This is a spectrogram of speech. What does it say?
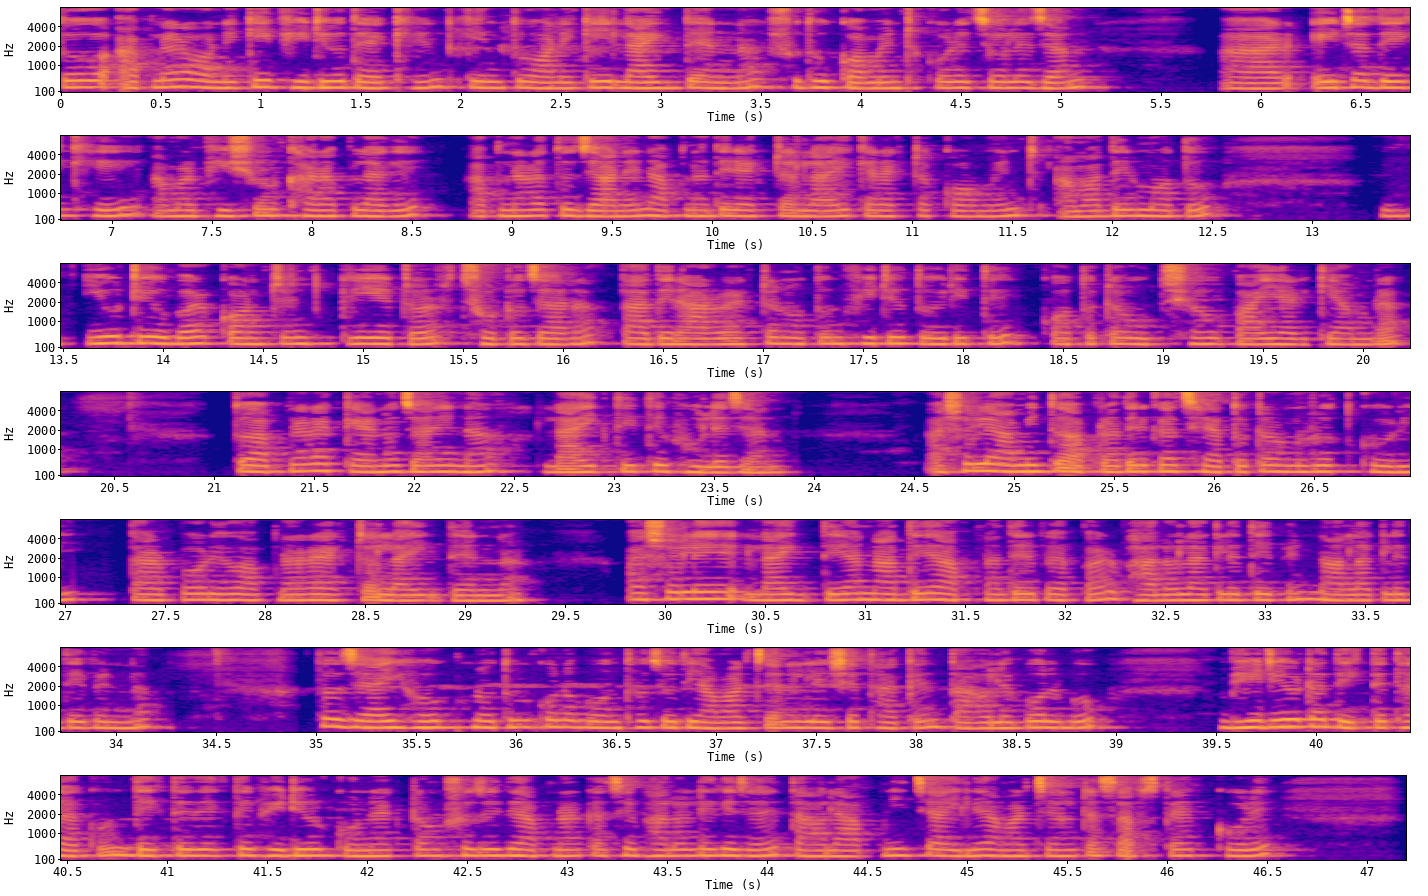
তো আপনারা অনেকেই ভিডিও দেখেন, কিন্তু অনেকেই লাইক দেন না, শুধু কমেন্ট করে চলে যান। আর এইটা দেখে আমার ভীষণ খারাপ লাগে। আপনারা তো জানেন, আপনাদের একটা লাইক আর একটা কমেন্ট আমাদের মতো ইউটিউবার কন্টেন্ট ক্রিয়েটর ছোট যারা, তাদের আরও একটা নতুন ভিডিও তৈরিতে কতটা উৎসাহ পাই আর কি আমরা। তো আপনারা কেন জানি না লাইক দিতে ভুলে যান। আসলে আমি তো আপনাদের কাছে এতটা অনুরোধ করি, তারপরেও আপনারা একটা লাইক দেন না। আসলে লাইক দেয়া না দেয়া আপনাদের ব্যাপার, ভালো লাগলে দেবেন, না লাগলে দেবেন না। তো যাই হোক, নতুন কোনো বন্ধু যদি আমার চ্যানেলে এসে থাকেন, তাহলে বলব, ভিডিওটা দেখতে থাকুন। দেখতে দেখতে ভিডিওর কোনো একটা অংশ যদি আপনার কাছে ভালো লেগে যায়, তাহলে আপনি চাইলে আমার চ্যানেলটা সাবস্ক্রাইব করে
